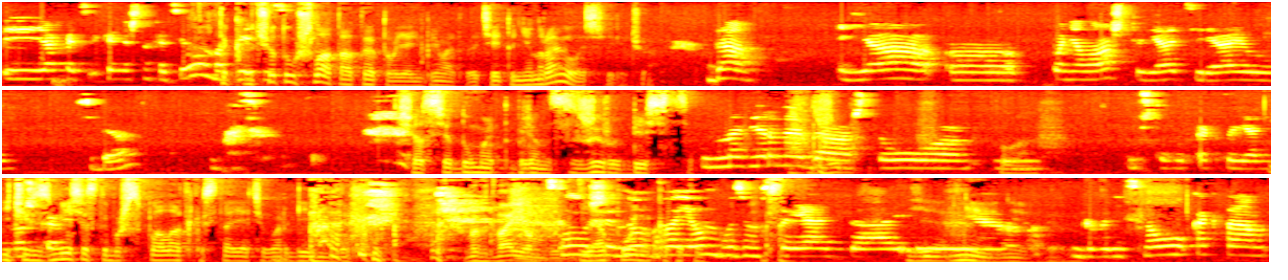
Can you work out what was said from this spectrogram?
И я, конечно, хотела Так ответить... что ты ушла-то от этого, я не понимаю. Тебе это не нравилось или что? Да, я э, поняла, что я теряю себя. Сейчас все думают, блин, с жиру бесится. Наверное, да, что... И что вот как-то я немножко... И через месяц ты будешь с палаткой стоять у Wargaming. Вы вдвоем Слушай, ну вдвоем будем стоять, да, и говорить. Ну, как-то,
